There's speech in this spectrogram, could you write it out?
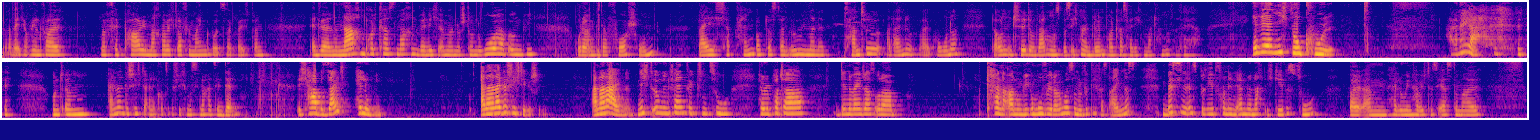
Da werde ich auf jeden Fall mal Fett Party machen. Aber ich glaube, für meinen Geburtstag werde ich dann entweder nach dem Podcast machen, wenn ich einmal eine Stunde Ruhe habe irgendwie. Oder irgendwie davor schon. Weil ich habe keinen Bock, dass dann irgendwie meine Tante alleine, weil Corona, da unten chillt und warten muss, bis ich meinen blöden Podcast fertig gemacht habe. Das wäre ja, wäre nicht so cool. Aber naja. und ähm, eine Geschichte, eine kurze Geschichte muss ich noch erzählen, denn ich habe seit Halloween an einer Geschichte geschrieben. An einer eigenen. Nicht irgendeine Fanfiction zu Harry Potter, den Avengers oder keine Ahnung, Lego Movie oder irgendwas, sondern wirklich was eigenes. Ein bisschen inspiriert von den Erben der Nacht, ich gebe es zu, weil ähm, Halloween habe ich das erste Mal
